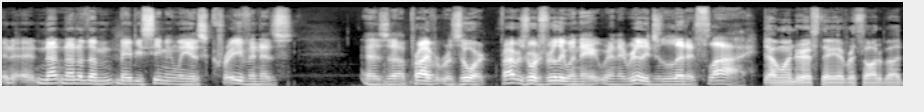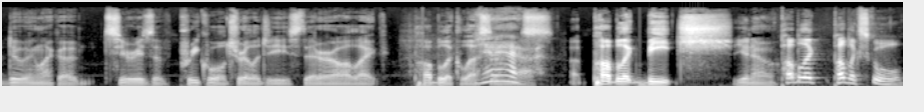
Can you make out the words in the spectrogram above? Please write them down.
none, none of them maybe seemingly as craven as as a Private Resort. Private Resort is really when they when they really just let it fly. I wonder if they ever thought about doing like a series of prequel trilogies that are all like public lessons. Yeah. A public beach, you know, Public public school.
